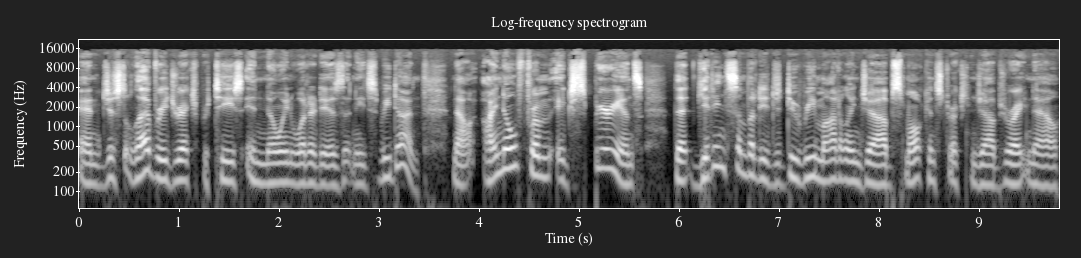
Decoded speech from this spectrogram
and just leverage your expertise in knowing what it is that needs to be done. Now, I know from experience that getting somebody to do remodeling jobs, small construction jobs right now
